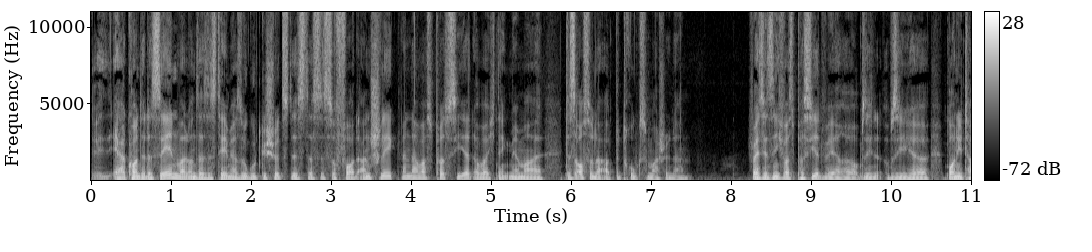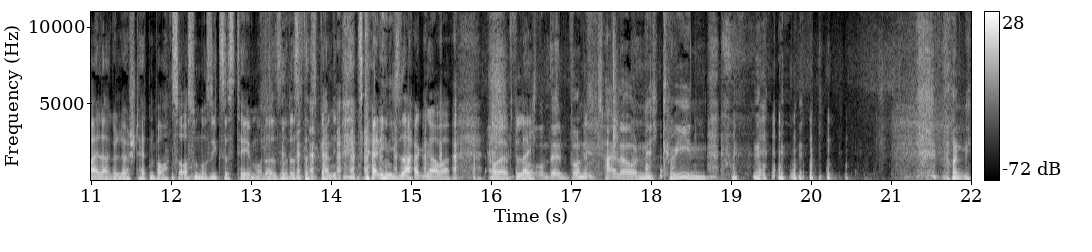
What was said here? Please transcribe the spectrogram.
er konnte das sehen, weil unser System ja so gut geschützt ist, dass es sofort anschlägt, wenn da was passiert. Aber ich denke mir mal, das ist auch so eine Art Betrugsmasche dann. Ich weiß jetzt nicht, was passiert wäre, ob sie, ob sie hier Bonnie Tyler gelöscht hätten bei uns aus dem Musiksystem oder so. Das, das, kann, ich, das kann ich nicht sagen, aber, aber vielleicht. Warum denn Bonnie Tyler und nicht Queen? Bonnie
